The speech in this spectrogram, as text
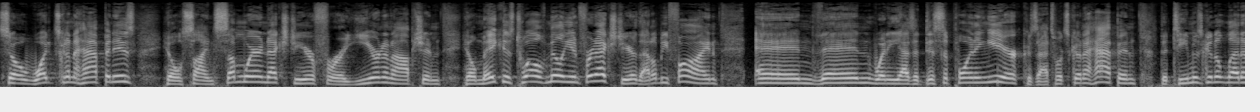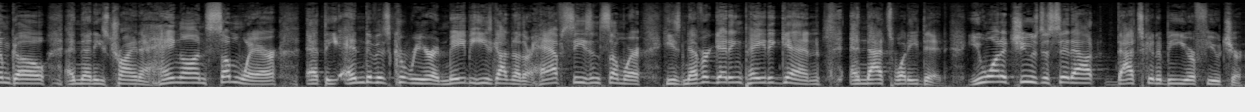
So what's going to happen is he'll sign somewhere next year for a year and an option. He'll make his 12 million for next year. That'll be fine. And then when he has a disappointing year, because that's what's going to happen, the team is going to let him go, and then he's trying to hang on somewhere at the end of his career, and maybe he's got another half season somewhere. He's never getting paid again, and that's what he did. You want to choose to sit out, that's going to be your future.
